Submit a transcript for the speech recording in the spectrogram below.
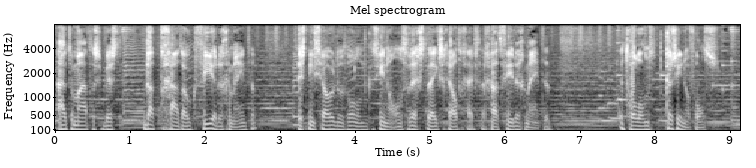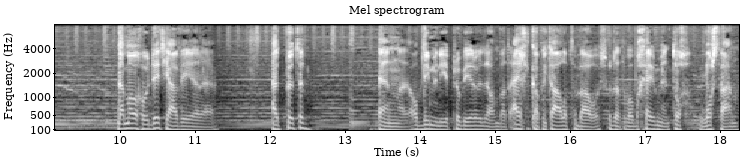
uitermate zijn best. Dat gaat ook via de gemeente. Het is niet zo dat Holland Casino ons rechtstreeks geld geeft. Dat gaat via de gemeente. Het Holland Casino Fonds. Daar mogen we dit jaar weer eh, uitputten. En eh, op die manier proberen we dan wat eigen kapitaal op te bouwen. Zodat we op een gegeven moment toch losstaan.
